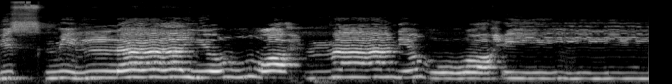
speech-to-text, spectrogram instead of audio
বিসমিল্লাহির রহমানির রহিম।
